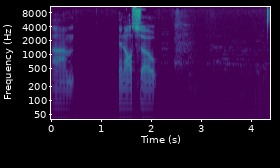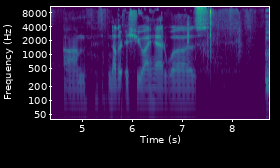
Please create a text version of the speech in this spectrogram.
Um, And also, um, another issue I had was,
